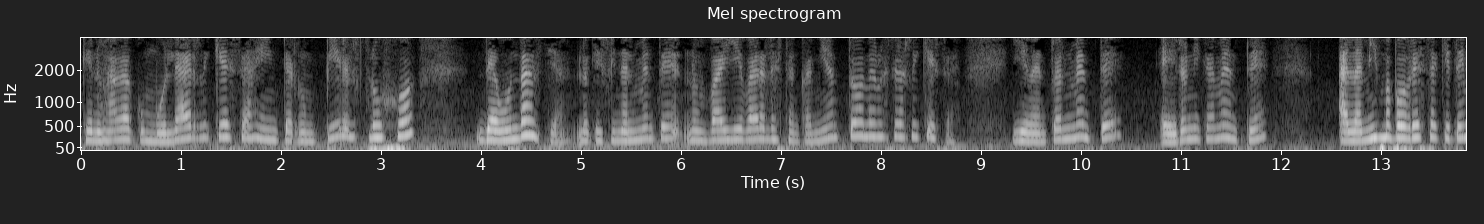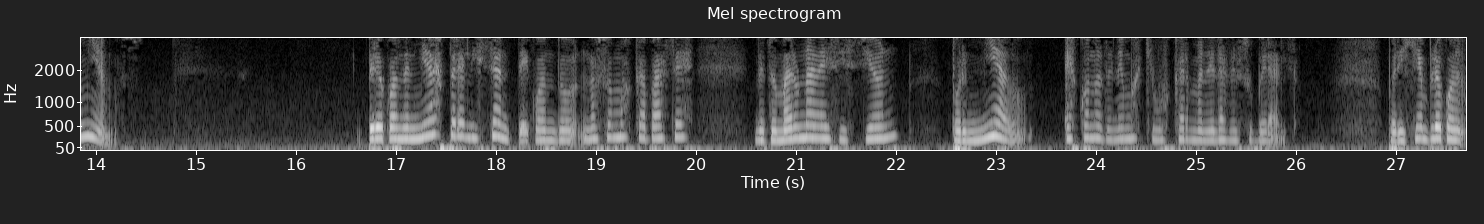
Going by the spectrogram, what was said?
que nos haga acumular riquezas e interrumpir el flujo de abundancia, lo que finalmente nos va a llevar al estancamiento de nuestras riquezas y eventualmente, e irónicamente, a la misma pobreza que temíamos. Pero cuando el miedo es paralizante, cuando no somos capaces de tomar una decisión por miedo, es cuando tenemos que buscar maneras de superarlo. Por ejemplo, con,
